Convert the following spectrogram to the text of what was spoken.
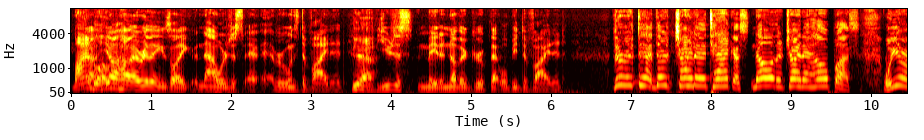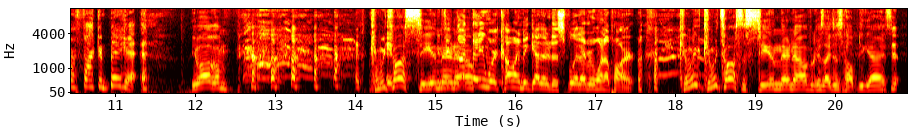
Mind you know, blown. You know how everything's like now we're just everyone's divided. Yeah. You just made another group that will be divided. They're they're trying to attack us. No, they're trying to help us. Well, you're a fucking bigot. You're welcome. can we toss C in there now? It's a good thing we're coming together to split everyone apart. Can we can we toss the C in there now because I just helped you guys?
